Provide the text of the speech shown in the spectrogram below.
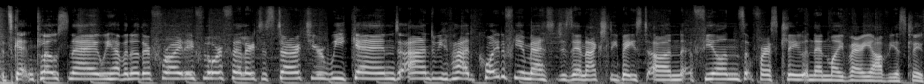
It's getting close now. We have another Friday floor filler to start your weekend, and we've had quite a few messages in actually based on Fionn's first clue and then my very obvious clue.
